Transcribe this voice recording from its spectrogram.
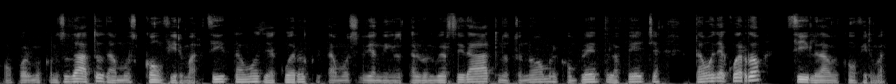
conforme con sus datos, damos confirmar. Si estamos de acuerdo que estamos estudiando en tal universidad, nuestro nombre completo, la fecha, ¿estamos de acuerdo? Sí, le damos confirmar.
